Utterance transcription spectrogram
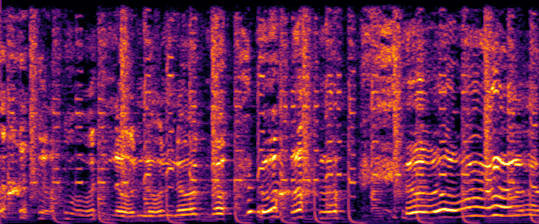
no, no, no, no.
